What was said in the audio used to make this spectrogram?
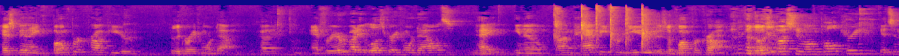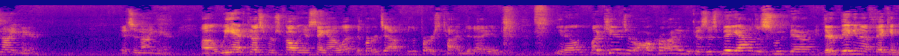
has been a bumper crop year for the great horned owl. Okay, and for everybody that loves great horned owls, hey, you know I'm happy for you as a bumper crop. For those of us who own poultry, it's a nightmare. It's a nightmare. Uh, we have customers calling us saying, "I let the birds out for the first time today, and you know my kids are all crying because this big owl just swooped down. They're big enough they can,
